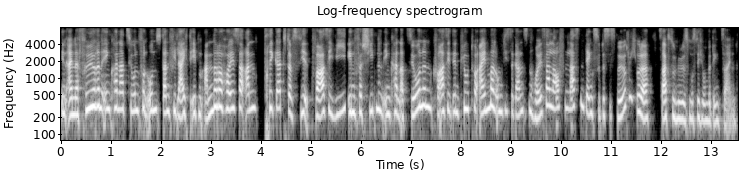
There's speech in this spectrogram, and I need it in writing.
in einer früheren Inkarnation von uns dann vielleicht eben andere Häuser antriggert, dass wir quasi wie in verschiedenen Inkarnationen quasi den Pluto einmal um diese ganzen Häuser laufen lassen? Denkst du, das ist möglich oder sagst du, nö, das muss nicht unbedingt sein?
